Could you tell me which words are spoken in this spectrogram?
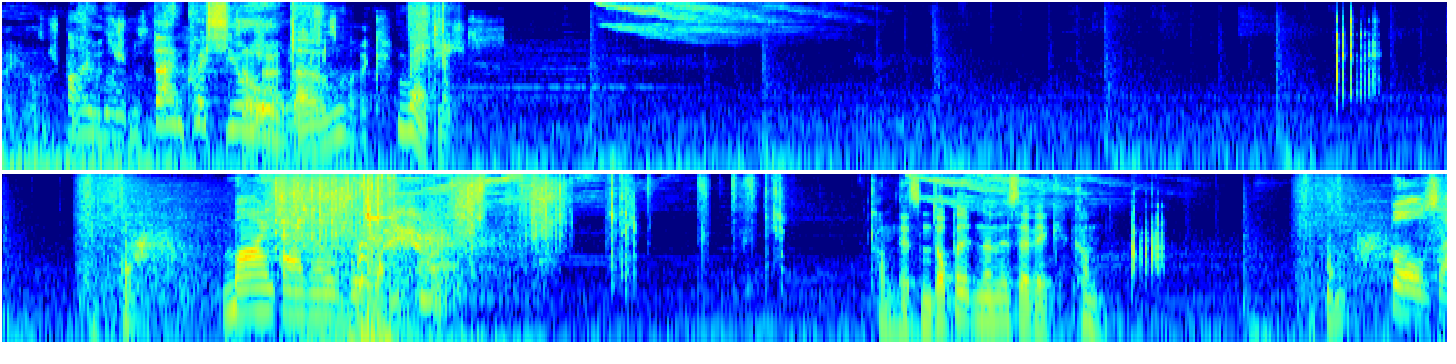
Gleich aus dem I Spielfeld will geschmissen. vanquish Sehr your schön, das ist bow. mal weg. Ready. My arrow will. Komm, jetzt einen doppelten, dann ist er weg. Komm. Bullseye.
